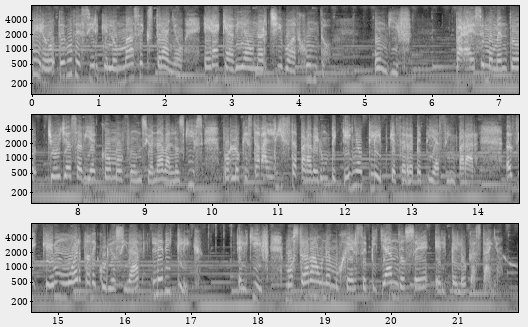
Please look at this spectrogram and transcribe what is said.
Pero debo decir que lo más extraño era que había un archivo adjunto, un GIF. Para ese momento yo ya sabía cómo funcionaban los GIFs, por lo que estaba lista para ver un pequeño clip que se repetía sin parar. Así que, muerta de curiosidad, le di clic. El GIF mostraba a una mujer cepillándose el pelo castaño.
